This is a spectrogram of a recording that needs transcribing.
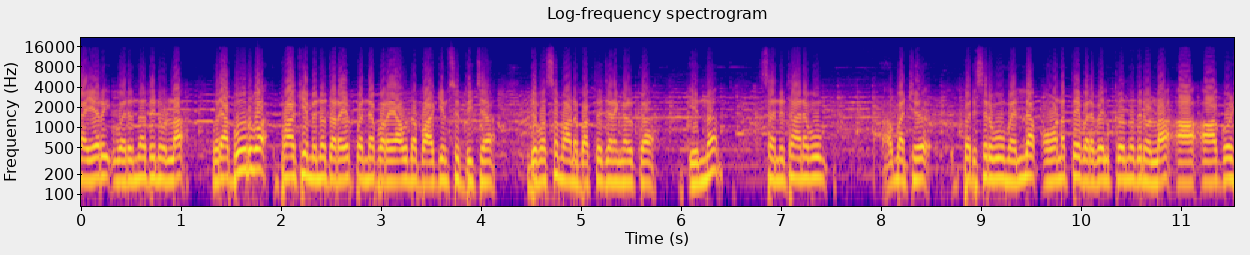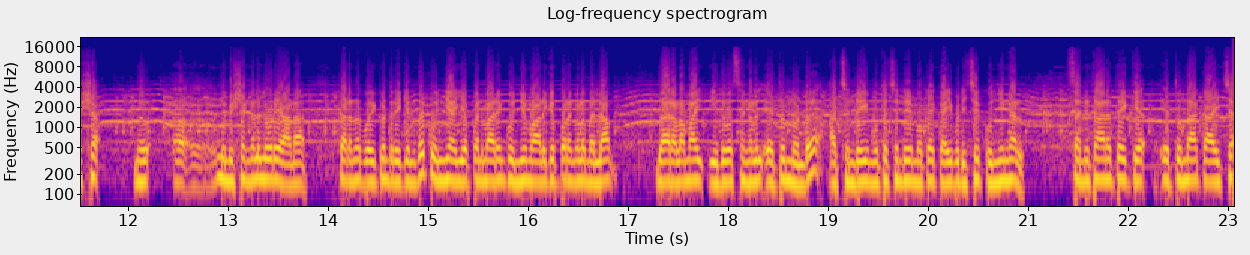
കയറി വരുന്നതിനുള്ള ഒരു അപൂർവ ഭാഗ്യം എന്ന് തന്നെ പറയാവുന്ന ഭാഗ്യം സിദ്ധിച്ച ദിവസമാണ് ഭക്തജനങ്ങൾക്ക് ഇന്ന്. സന്നിധാനവും മറ്റ് പരിസരവും എല്ലാം ഓണത്തെ വരവേൽക്കുന്നതിനുള്ള ആ ആഘോഷ നിമിഷങ്ങളിലൂടെയാണ് കടന്നു പോയിക്കൊണ്ടിരിക്കുന്നത്. കുഞ്ഞു അയ്യപ്പന്മാരും കുഞ്ഞു മാളികപ്പുറങ്ങളും എല്ലാം ധാരാളമായി ഈ ദിവസങ്ങളിൽ എത്തുന്നുണ്ട്. അച്ഛന്റെയും മുത്തച്ഛന്റെയും ഒക്കെ കൈപിടിച്ച് കുഞ്ഞുങ്ങൾ സന്നിധാനത്തേക്ക് എത്തുന്ന കാഴ്ച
